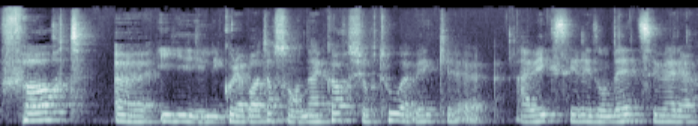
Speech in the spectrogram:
fortes et les collaborateurs sont en accord surtout avec, avec ces raisons d'être, ces valeurs.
